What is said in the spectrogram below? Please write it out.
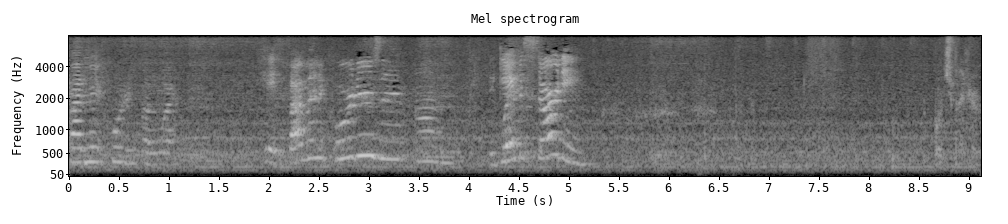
Five minute quarters, by the way. Okay, five minute quarters and um, the game is starting. Much better.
